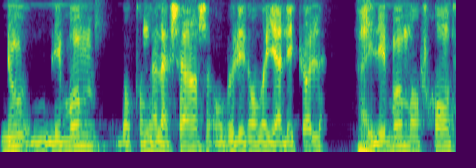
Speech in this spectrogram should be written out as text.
Nous, les mômes dont on a la charge, on veut les envoyer à l'école. Et les mômes en France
